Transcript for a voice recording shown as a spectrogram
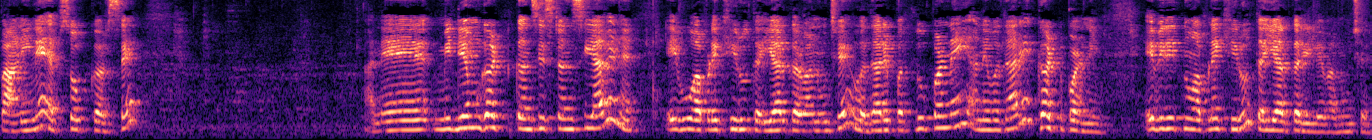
પાણીને એબ્સોર્બ કરશે. અને મીડિયમ ઘટ કન્સિસ્ટન્સી આવે ને એવું આપણે ખીરું તૈયાર કરવાનું છે. વધારે પતલું પણ નહીં અને વધારે ઘટ પણ નહીં. એવી રીતનું આપણે ખીરું તૈયાર કરી લેવાનું છે.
